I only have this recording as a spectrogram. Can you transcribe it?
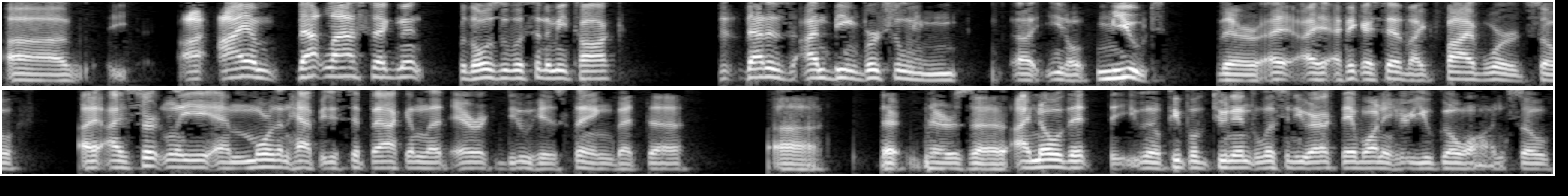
uh, I, I am that last segment for those who listen to me talk that is I'm being virtually uh, you know mute there. I, I, think I said like five words, so I, I, certainly am more than happy to sit back and let Eric do his thing. But uh, uh, there, there's uh, I know that you know people tune in to listen to you, Eric. They want to hear you go on, so.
